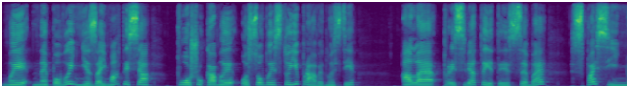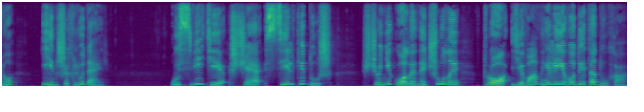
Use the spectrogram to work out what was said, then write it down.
Ми не повинні займатися пошуками особистої праведності, але присвятити себе спасінню інших людей. У світі ще стільки душ, що ніколи не чули про Євангеліє води та духа.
